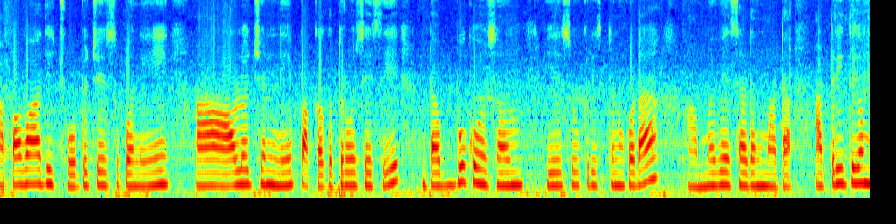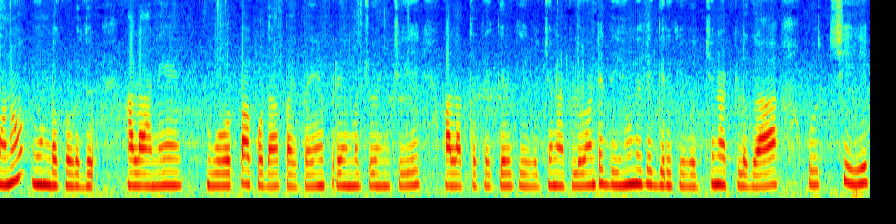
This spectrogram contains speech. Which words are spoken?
అపవాది చోటు చేసుకొని ఆ ఆలోచనని పక్కకు త్రోసేసి డబ్బు కోసం యేసుక్రీస్తును కూడా అమ్మవేశాడనమాట. అట్రీతిగా మనం ఉండకూడదు. అలానే ఓర్ప కూడా పై పైన ప్రేమ చూపించి వాళ్ళ అత్త దగ్గరికి వచ్చినట్లు అంటే దేవుని దగ్గరికి వచ్చినట్లుగా వచ్చి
